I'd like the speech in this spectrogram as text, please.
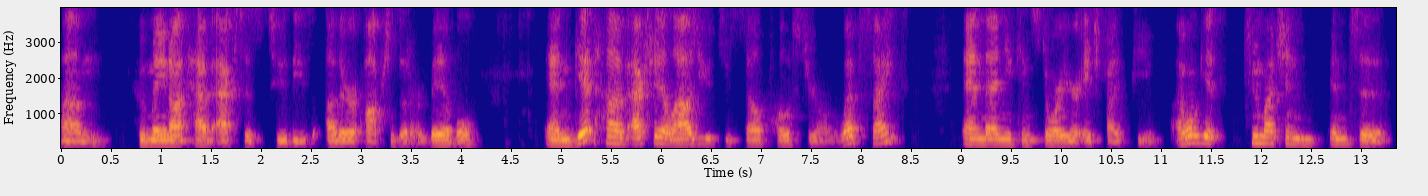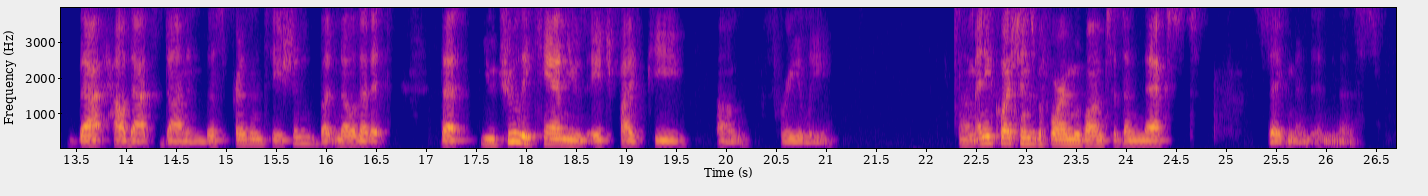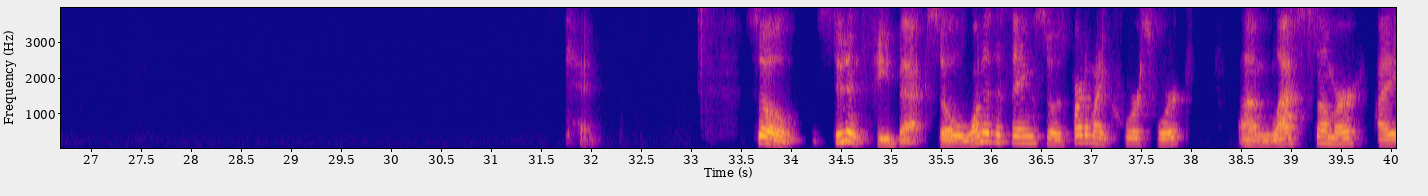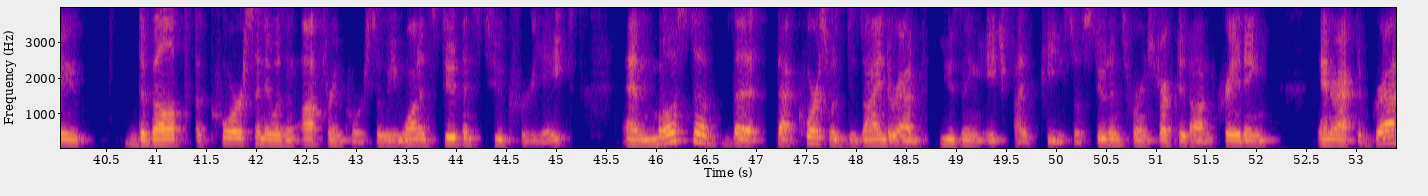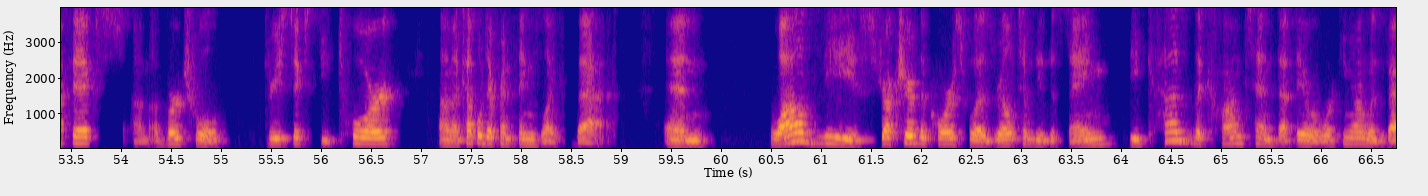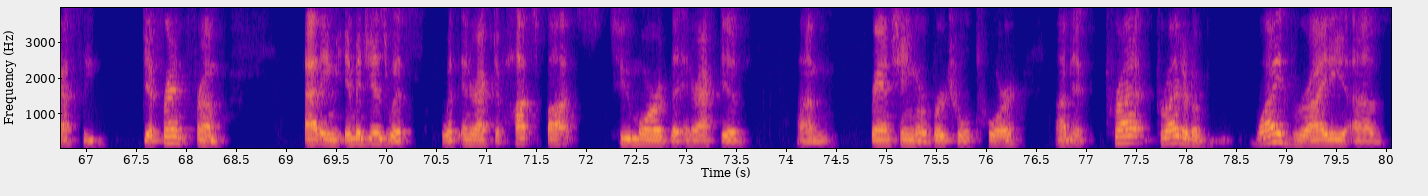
um, who may not have access to these other options that are available. And GitHub actually allows you to self-host your own website, and then you can store your H5P. I won't get too much in, into that, how that's done in this presentation, but know that it that you truly can use H5P um, freely. Um, any questions before I move on to the next segment in this? Okay. So student feedback. So one of the things, so as part of my coursework, um, last summer, I developed a course and it was an authoring course. So we wanted students to create and most of the that course was designed around using H5P. So students were instructed on creating interactive graphics, um, a virtual 360 tour, um, a couple different things like that. And while the structure of the course was relatively the same, because the content that they were working on was vastly different from adding images with, with interactive hotspots to more of the interactive um, branching or virtual tour, um, it pro provided a wide variety of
